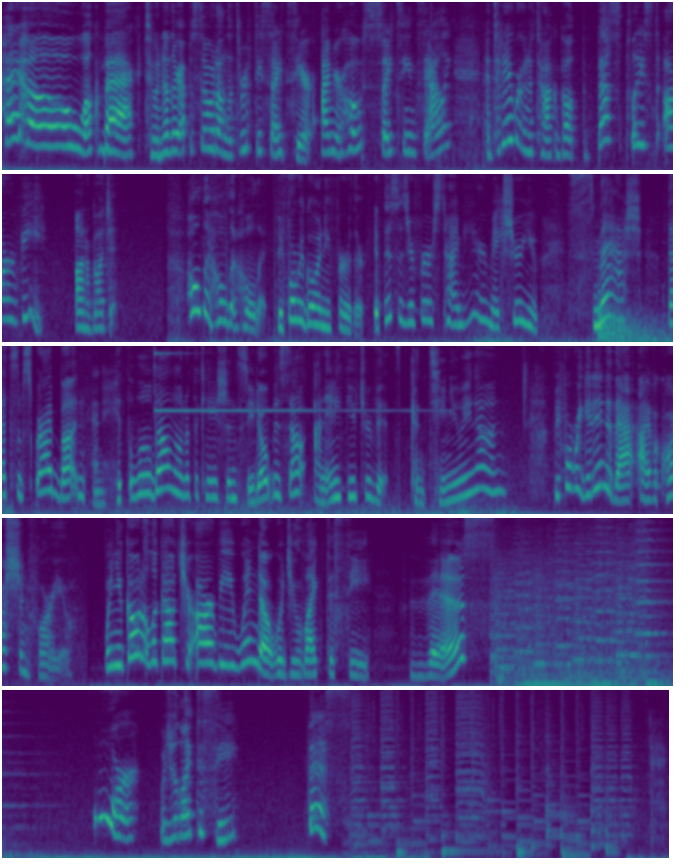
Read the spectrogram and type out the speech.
Hey ho! Welcome back to another episode on the Thrifty Sightseer. I'm your host, Sightseeing Sally, and today we're going to talk about the best placed RV on a budget. Hold it, hold it, hold it. Before we go any further, if this is your first time here, make sure you smash that subscribe button and hit the little bell notification so you don't miss out on any future vids. Continuing on. Before we get into that, I have a question for you. When you go to look out your RV window, would you like to see this? Or would you like to see this?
